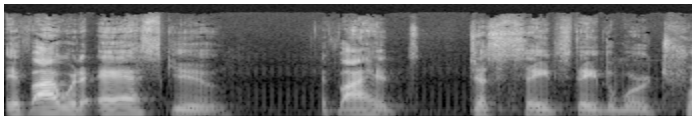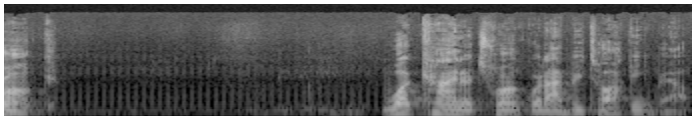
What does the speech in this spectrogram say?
if I were to ask you, if I had just say, say the word trunk, what kind of trunk would I be talking about?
